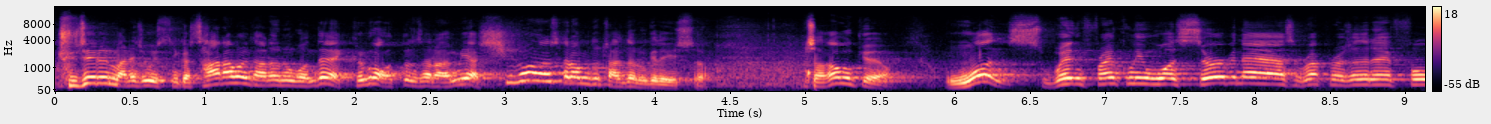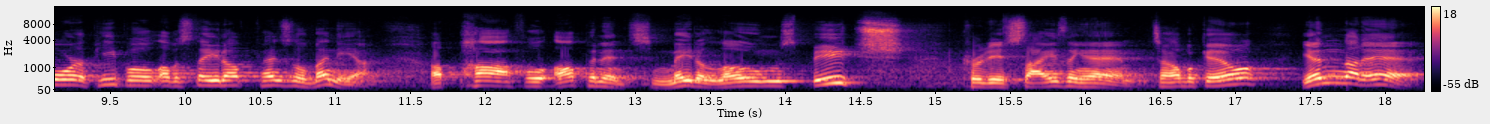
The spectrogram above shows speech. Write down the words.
주제를 말해주고 있으니까 사람을 다루는 건데 그거 어떤 사람이야? 싫어하는 사람도 잘 다루게 돼 있어. 자, 가볼게요. Once, when Franklin was serving as representative for the people of the state of Pennsylvania, a powerful opponent made a long speech criticizing him. 자, 가볼게요. 옛날에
